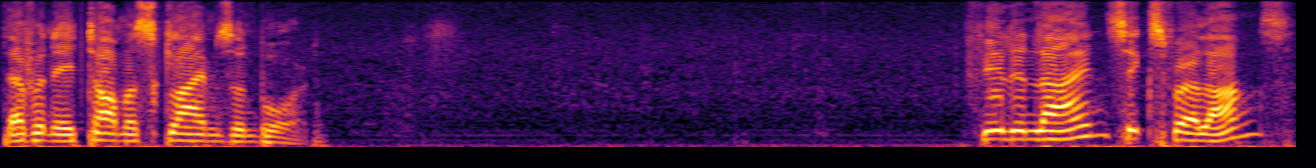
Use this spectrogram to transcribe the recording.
Devon A. Thomas climbs on board. Field in line, six furlongs.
